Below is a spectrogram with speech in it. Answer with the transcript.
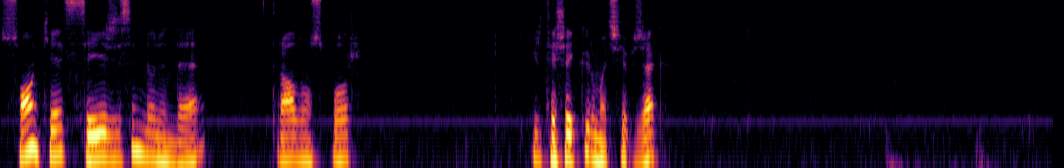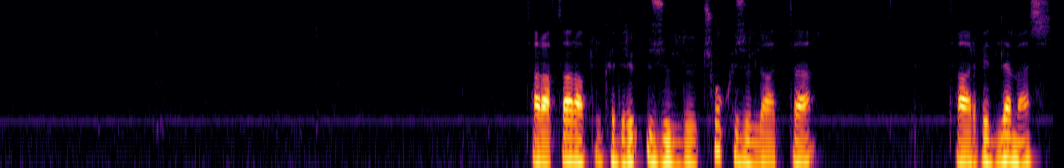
Son kez seyircisinin önünde Trabzonspor bir teşekkür maçı yapacak. Taraftar Abdülkadir'e üzüldü. Çok üzüldü hatta. Tarif edilemez.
